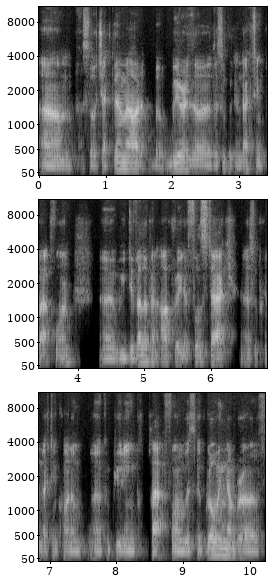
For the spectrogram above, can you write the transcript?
Um, so check them out. But we are the, the superconducting platform. Uh, we develop and operate a full stack uh, superconducting quantum uh, computing platform with a growing number of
